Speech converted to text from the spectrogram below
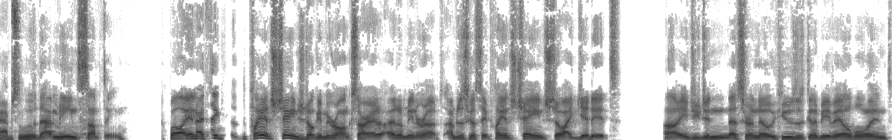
So Absolutely. that means something. Well, and I think plans change. Don't get me wrong. Sorry, I, I don't mean to interrupt. I'm just going to say plans change, so I get it. Uh, and you didn't necessarily know Hughes was going to be available, and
